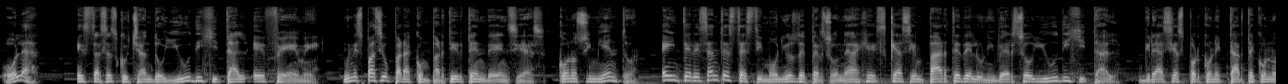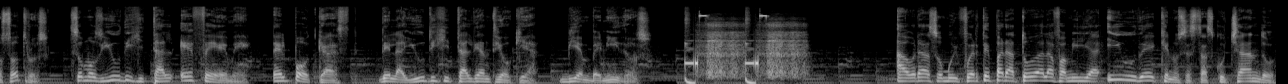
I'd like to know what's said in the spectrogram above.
Hola, estás escuchando U Digital FM, un espacio para compartir tendencias, conocimiento e interesantes testimonios de personajes que hacen parte del universo U Digital. Gracias por conectarte con nosotros. Somos U Digital FM, el podcast de la U Digital de Antioquia. Bienvenidos. Abrazo muy fuerte para toda la familia IUD que nos está escuchando,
